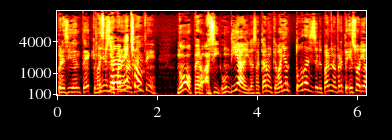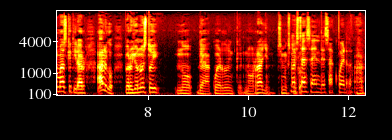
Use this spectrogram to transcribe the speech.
presidente, que vayan que y se le paren enfrente. No, pero así, un día y la sacaron, que vayan todas y se les paren enfrente. Eso haría más que tirar algo. Pero yo no estoy no de acuerdo en que no rayen. ¿Sí me No explico? estás en desacuerdo. Ajá.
